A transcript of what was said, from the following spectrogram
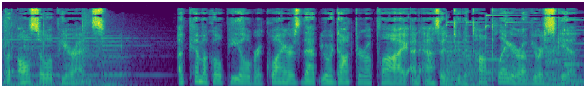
but also appearance. A chemical peel requires that your doctor apply an acid to the top layer of your skin.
